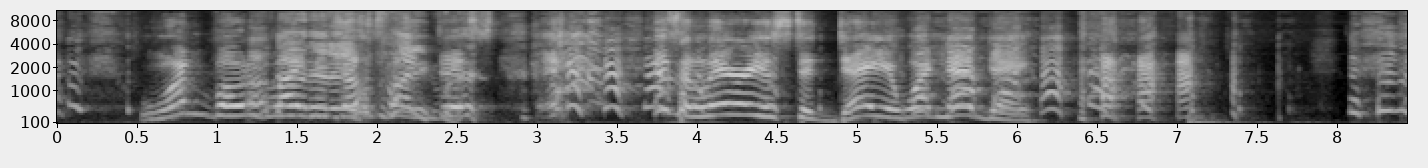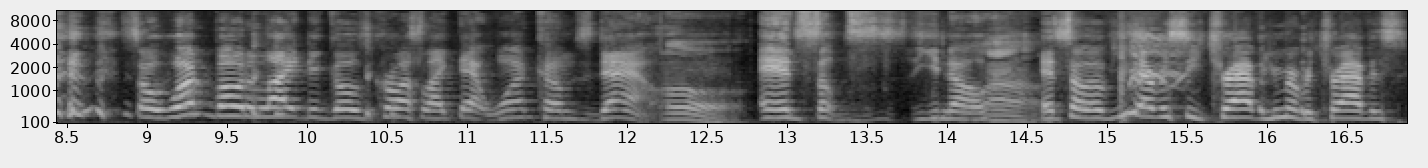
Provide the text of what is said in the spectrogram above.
one boat of lightning goes funny, like this. it's hilarious today. It wasn't that day. so one bolt of lightning goes across like that. One comes down. Oh. And so, you know, Wow. and so if you ever see Travis, you remember Travis?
